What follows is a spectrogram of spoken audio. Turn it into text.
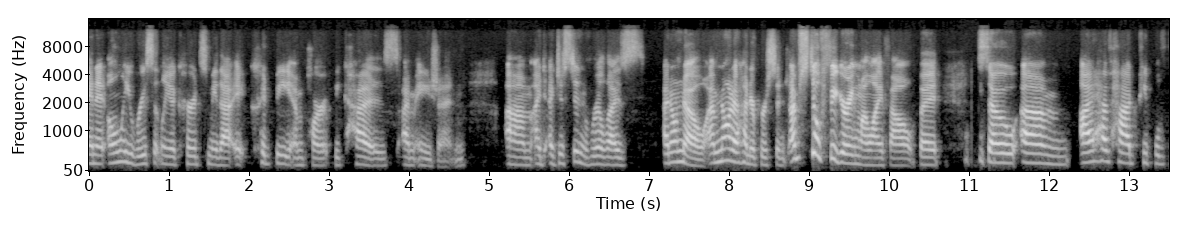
and it only recently occurred to me that it could be in part because i'm asian um, I, I just didn't realize i don't know i'm not 100% i'm still figuring my life out but so um, I have had people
